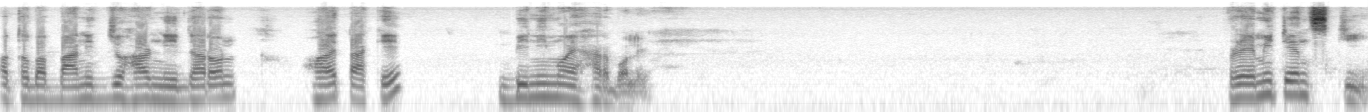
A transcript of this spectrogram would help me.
অথবা বাণিজ্য হার নির্ধারণ হয় তাকে বিনিময় হার বলে। রেমিটেন্স কি?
